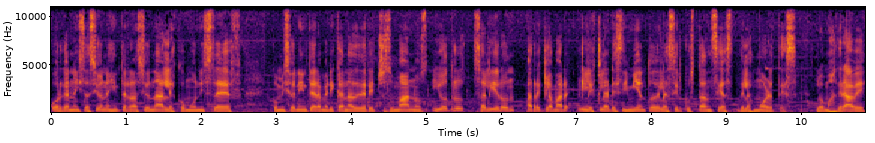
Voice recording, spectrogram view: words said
Organizaciones internacionales como UNICEF, Comisión Interamericana de Derechos Humanos y otros salieron a reclamar el esclarecimiento de las circunstancias de las muertes. Lo más grave,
